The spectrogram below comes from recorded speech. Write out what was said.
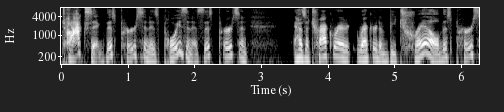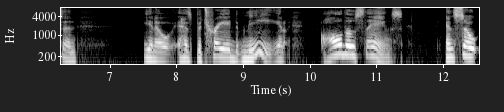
toxic. This person is poisonous. This person has a track record of betrayal. This person, you know, has betrayed me. You know, all those things. And so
